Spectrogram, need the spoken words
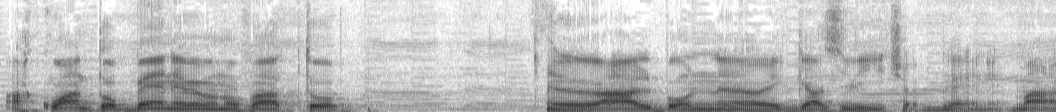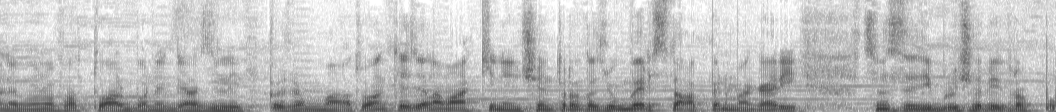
a quanto bene avevano fatto Uh, Albon e Gasly, cioè bene, male avevano fatto Albon e Gasly tutto anche se la macchina è incentrata su Verstappen, magari sono stati bruciati troppo,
